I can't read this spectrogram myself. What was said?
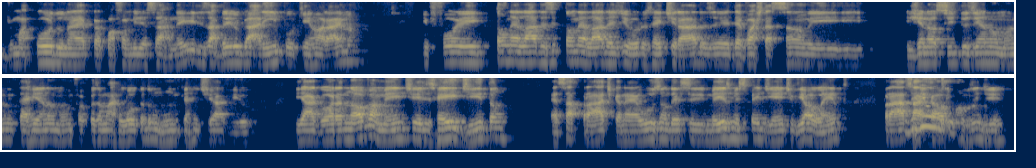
de um acordo na época com a família Sarney, eles abriram garimpo aqui em Roraima, que foi toneladas e toneladas de ouros retiradas, e devastação e, e genocídio dos Yanomami, terra Yanomami, foi a coisa mais louca do mundo que a gente já viu. E agora, novamente, eles reeditam essa prática, né? usam desse mesmo expediente violento para atacar os povos indígenas.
